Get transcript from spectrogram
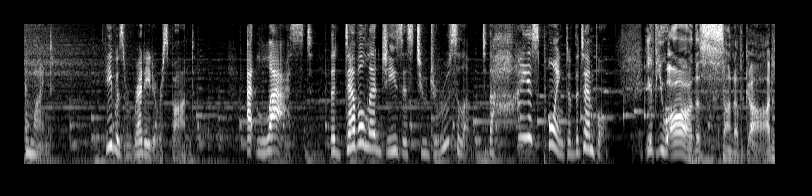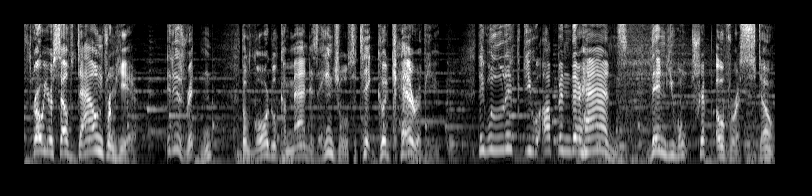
and mind. He was ready to respond. At last, the devil led Jesus to Jerusalem, to the highest point of the temple. If you are the Son of God, throw yourself down from here. It is written, The Lord will command his angels to take good care of you. They will lift you up in their hands. Then you won't trip over a stone.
